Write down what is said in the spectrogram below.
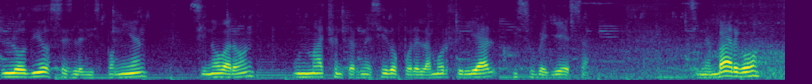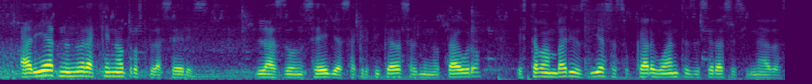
los dioses le disponían, si no varón, un macho enternecido por el amor filial y su belleza. Sin embargo, Ariadna no era ajena a otros placeres. Las doncellas sacrificadas al Minotauro estaban varios días a su cargo antes de ser asesinadas.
